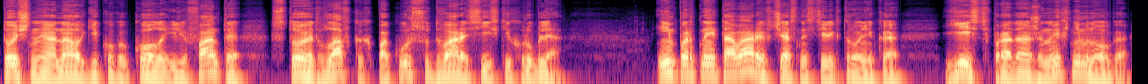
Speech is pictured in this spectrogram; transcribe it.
точные аналоги Кока-Колы или Фанты, стоят в лавках по курсу 2 российских рубля. Импортные товары, в частности электроника, есть в продаже, но их немного.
